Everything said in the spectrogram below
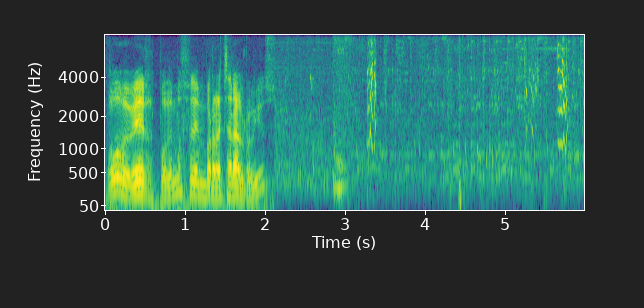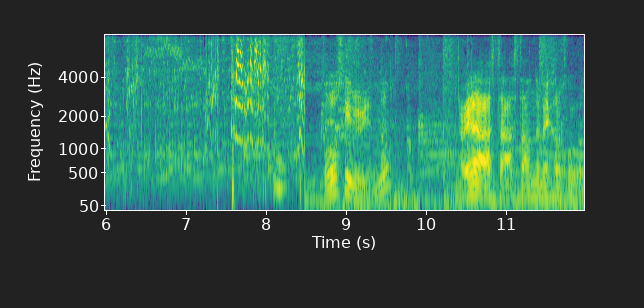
¿Puedo beber? ¿Podemos emborrachar al Rubius? ¿Puedo seguir bebiendo? A ver hasta, hasta dónde me deja el juego.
